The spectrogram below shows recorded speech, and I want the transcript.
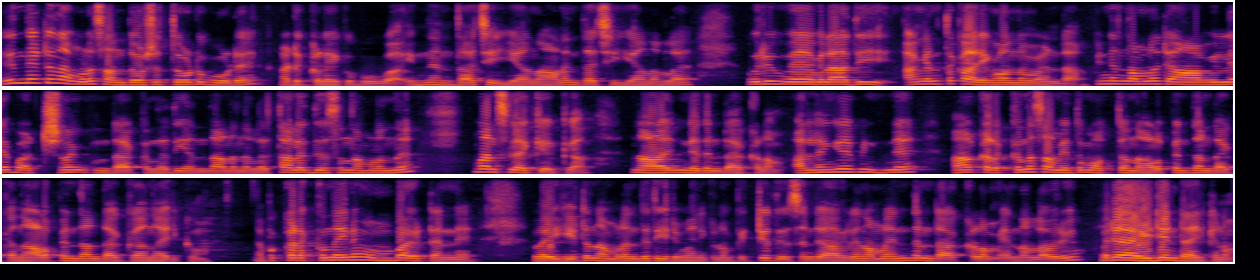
എന്നിട്ട് നമ്മൾ സന്തോഷത്തോടു കൂടെ അടുക്കളയ്ക്ക് പോവുക. ഇന്ന് എന്താ ചെയ്യുക നാളെ എന്താ ചെയ്യുക എന്നുള്ള ഒരു വേവലാതി അങ്ങനത്തെ കാര്യങ്ങളൊന്നും വേണ്ട. പിന്നെ നമ്മൾ രാവിലെ ഭക്ഷണം ഉണ്ടാക്കുന്നത് എന്താണെന്നുള്ളത് തലേ ദിവസം നമ്മളൊന്ന് മനസ്സിലാക്കി വെക്കുക. നാളെ ഇന്നത് ഉണ്ടാക്കണം. അല്ലെങ്കിൽ പിന്നെ ആ കിടക്കുന്ന സമയത്ത് മൊത്തം നാളെ ഇപ്പം എന്താ ഉണ്ടാക്കുക? നാളെ ഇപ്പം എന്താ ഉണ്ടാക്കുക എന്നായിരിക്കും. അപ്പോൾ കിടക്കുന്നതിന് മുമ്പായിട്ട് തന്നെ വൈകിട്ട് നമ്മൾ എന്ത് തീരുമാനിക്കണം? പിറ്റേ ദിവസം രാവിലെ നമ്മൾ എന്തുണ്ടാക്കണം എന്നുള്ള ഒരു ഒരു ഐഡിയ ഉണ്ടായിരിക്കണം.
